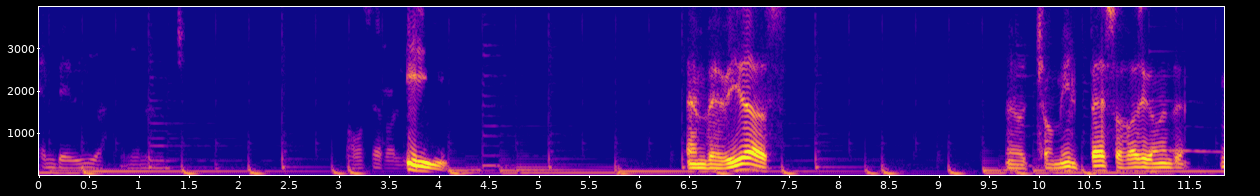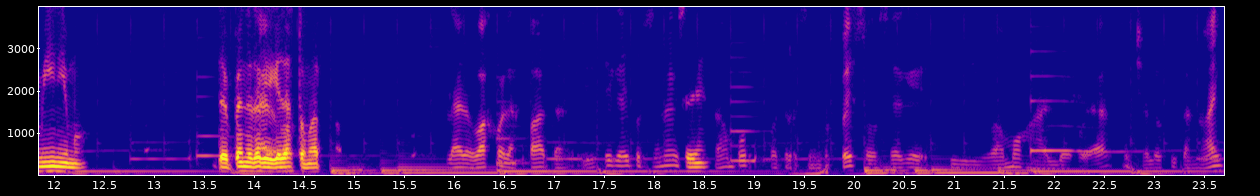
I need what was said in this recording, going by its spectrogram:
en bebidas en una noche? Vamos a ser Y en bebidas, 8 mil pesos básicamente, mínimo. Depende de lo que quieras tomar. Claro, bajo las patas. Viste que hay personas que están por 400 pesos, o sea que si vamos a lo real, mucha lógica no hay.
